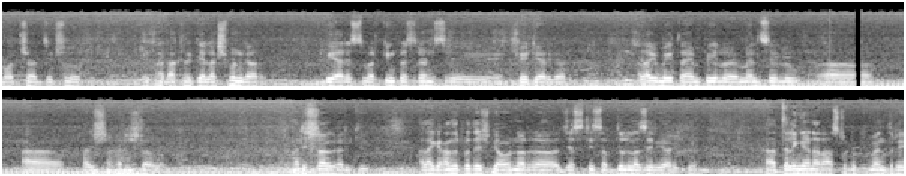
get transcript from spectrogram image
మోర్చా అధ్యక్షులు doctor K Laxman garu BRS working president Shri KTR garu అలాగే మిగతా ఎంపీలు ఎమ్మెల్సీలు హరీష్ హరీష్ రావు హరీష్ రావు గారికి అలాగే ఆంధ్రప్రదేశ్ గవర్నర్ జస్టిస్ అబ్దుల్ నజీర్ గారికి తెలంగాణ రాష్ట్ర ముఖ్యమంత్రి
